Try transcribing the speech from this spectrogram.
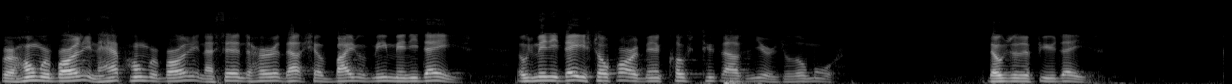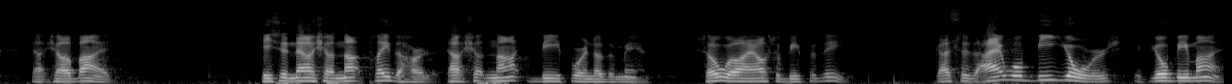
for a homer barley and a half homer barley, and I said unto her, Thou shalt abide with me many days. Those many days so far have been close to 2,000 years, a little more. Those are the few days. Thou shalt abide. He said, Thou shalt not play the harlot. Thou shalt not be for another man. So will I also be for thee. God says, I will be yours if you'll be mine.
